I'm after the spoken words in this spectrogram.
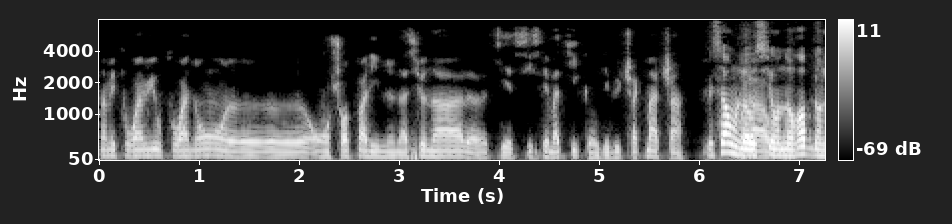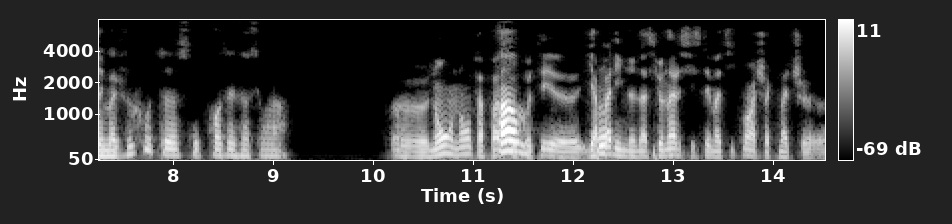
non mais pour un oui ou pour un non, euh, on chante pas l'hymne national euh, qui est systématique au début de chaque match. Hein. Mais ça, on l'a Voilà, aussi on- en Europe dans les matchs de foot, euh, ces protestations-là. Euh, non, non, t'as pas Ah, ce côté. Il y a ouais. pas l'hymne national systématiquement à chaque match. euh.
